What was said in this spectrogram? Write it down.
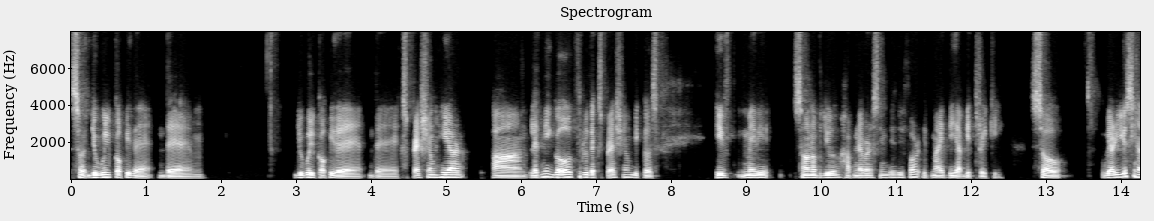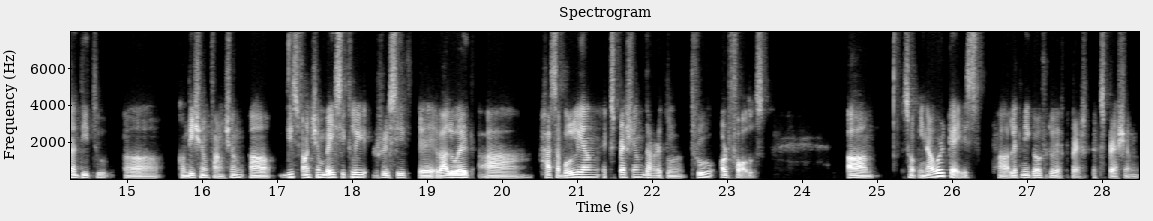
so you will copy the the you will copy the, the expression here. Um, let me go through the expression because if maybe some of you have never seen this before, it might be a bit tricky. So we are using a D2 uh, condition function. Uh, this function basically receive uh, evaluate uh, has a boolean expression that return true or false. Um, so in our case, uh, let me go through the express expression.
